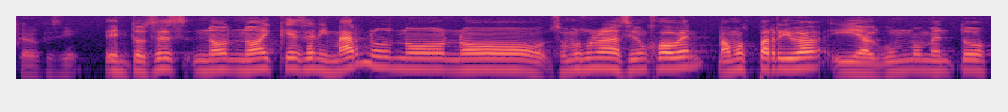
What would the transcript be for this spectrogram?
creo que sí. Entonces, no, no hay que desanimarnos, no, no, somos una nación joven, vamos para arriba y algún momento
